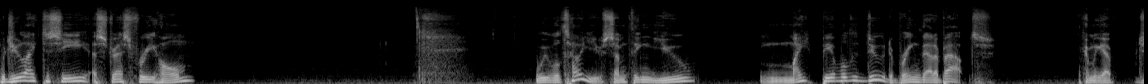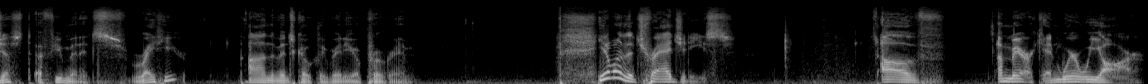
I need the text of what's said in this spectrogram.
Would you like to see a stress free home? We will tell you something you might be able to do to bring that about. Coming up just a few minutes, right here on the Vince Coakley radio program. You know, one of the tragedies of America and where we are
